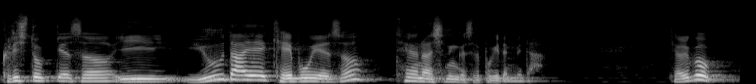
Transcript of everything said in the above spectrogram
그리스도께서 이 유다의 계보에서 태어나시는 것을 보게 됩니다. 결국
